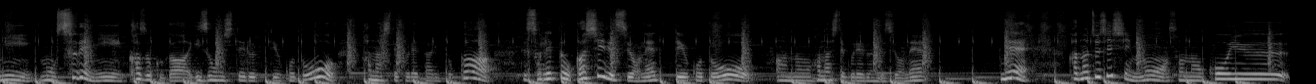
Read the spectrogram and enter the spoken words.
にもうすでに家族が依存してるっていうことを話してくれたりとかでそれっておかしいですよねっていうことをあの話してくれるんですよね。で彼女自身もそのこういう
